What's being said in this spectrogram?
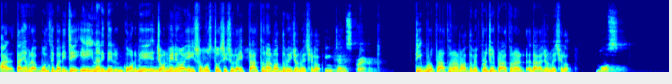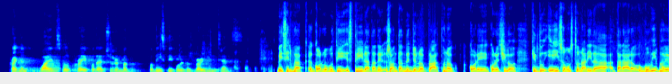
আর তাই আমরা বলতে পারি যে এই নারীদের গর্ভে জন্মে নেওয়া এই সমস্ত শিশুরাই প্রার্থনার মাধ্যমেই জন্মেছিল। তীব্র প্রার্থনার মাধ্যমে প্রচুর প্রার্থনার দ্বারা জন্মেছিল. বেশিরভাগ গর্ভবতী স্ত্রীরা তাদের সন্তানদের জন্য প্রার্থনা করে করেছিল কিন্তু এই সমস্ত নারীরা তারা আরও গভীরভাবে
